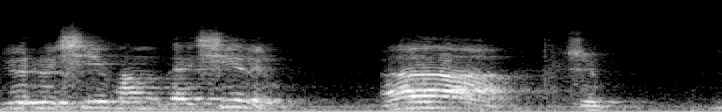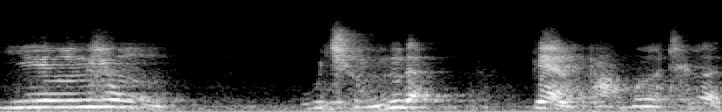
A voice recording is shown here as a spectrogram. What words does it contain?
决出西方在西流，啊，是应用无穷的，变化莫测的。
